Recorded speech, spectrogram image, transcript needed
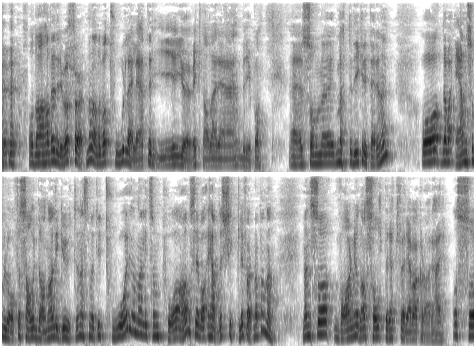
Og da hadde jeg drevet og ført med, da, det var to leiligheter i Gjøvik da, der jeg driver på, eh, som eh, møtte de kriteriene. Og det var en som lå for salg da han har ligget ute nesten vet i to år. Den er litt sånn på og av, så jeg, var, jeg hadde skikkelig ført meg på den. da. Men så var den jo da solgt rett før jeg var klar her. Og så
